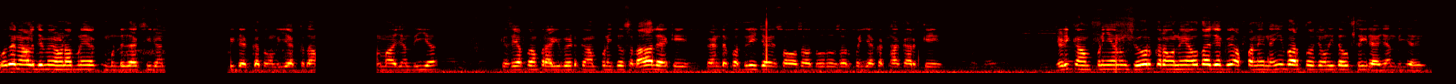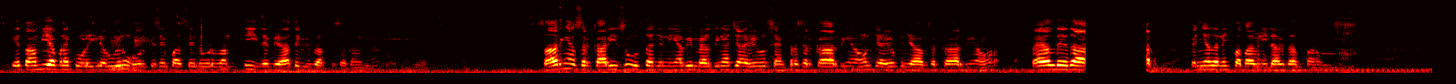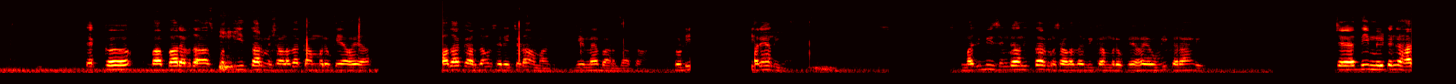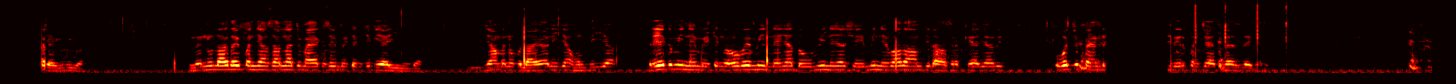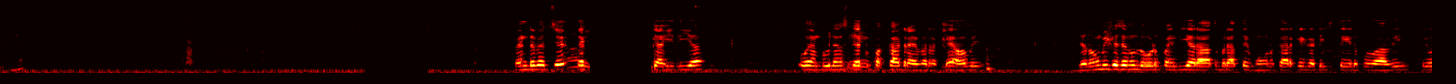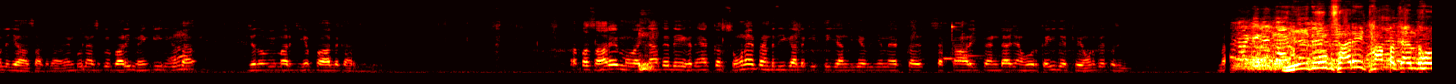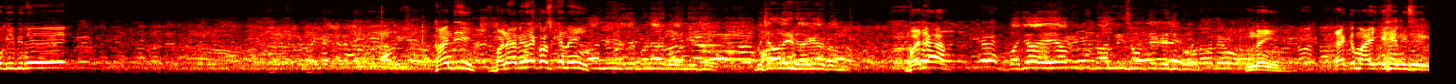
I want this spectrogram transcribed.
ਉਹਦੇ ਨਾਲ ਜਿਵੇਂ ਹੁਣ ਆਪਣੇ ਮੁੰਡੇ ਦਾ ਐਕਸੀਡੈਂਟ ਦੀ ਦਿੱਕਤ ਆਉਂਦੀ ਆ, ਇੱਕਦਮ ਆ ਜਾਂਦੀ ਆ। ਕਿਸੇ ਆਪਾਂ ਪ੍ਰਾਈਵੇਟ ਕੰਪਨੀ ਤੋਂ ਸਲਾਹ ਲੈ ਕੇ ਪਿੰਡ ਪੱਧਰੀ ਚਾਹੇ 100 100 200 ਰੁਪਈਆ ਇਕੱਠਾ ਕਰਕੇ ਜਿਹੜੀ ਕੰਪਨੀਆਂ ਨੂੰ ਇੰਸ਼ੋਰ ਕਰਾਉਨੇ ਆ, ਉਹ ਤਾਂ ਜੇ ਕੋਈ ਆਪਾਂ ਨੇ ਨਹੀਂ ਵਰਤੋਂ ਚਾਹੁੰਦੀ ਤਾਂ ਉੱਥੇ ਹੀ ਰਹਿ ਜਾਂਦੀ ਆ ਇਹ। ਇਹ ਤਾਂ ਵੀ ਆਪਣੇ ਕੋਲ ਹੀ ਰਹੂ ਇਹਨੂੰ ਹੋਰ ਕਿਸੇ ਪਾਸੇ ਲੋੜਵੰਦ ਧੀ ਦੇ ਵਿਆਹ ਤੇ ਵੀ ਵਰਤ ਸਕਾਂਗੇ। ਸਾਰੀਆਂ ਸਰਕਾਰੀ ਸਹੂਲਤਾਂ ਜਿੰਨੀਆਂ ਵੀ ਮਿਲਦੀਆਂ, ਚਾਹੇ ਉਹ ਸੈਂਟਰ ਸਰਕਾਰ ਦੀਆਂ ਹੋਣ, ਚਾਹੇ ਉਹ ਪੰਜਾਬ ਸਰਕਾਰ ਦੀਆਂ ਹੋਣ, ਪਹਿਲ ਦੇ ਆਧਾਰ ਕਈਆਂ ਦਾ ਨਹੀਂ ਪਤਾ ਵੀ ਨਹੀਂ ਲੱਗਦਾ ਆਪਾਂ ਨੂੰ। ਇੱਕ ਬਾਬਾ ਰਵਿਦਾਸ ਪੱਕੀ ਧਰਮਸ਼ਾਲਾ ਦਾ ਕੰਮ ਰੁਕਿਆ ਹੋਇਆ ਵਾਦਾ ਕਰਦਾ ਹਾਂ ਸਿਰੇ ਚੜਾਵਾਂਗੇ ਜੇ ਮੈਂ ਬਣਦਾ ਤਾਂ। ਤੁਹਾਡੀ ਸਾਰਿਆਂ ਦੀ ਮਜਬੀ ਸਿੰਘਾਂ ਦੀ ਧਰਮਸ਼ਾਲਾ ਦਾ ਵੀ ਕੰਮ ਰੁਕਿਆ ਹੋਇਆ, ਉਹ ਵੀ ਕਰਾਂਗੇ। ਪੰਚਾਇਤ ਦੀ ਮੀਟਿੰਗ ਹਰ ਚਾਹੀਦੀ ਆ। ਮੈਨੂੰ ਲੱਗਦਾ ਵੀ ਪੰਜਾਂ ਸਾਲਾਂ 'ਚ ਮੈਂ ਕਿਸੇ ਮੀਟਿੰਗ 'ਚ ਗਿਆ ਹੀ ਨਹੀਂਗਾ। ਜਾਂ ਮੈਨੂੰ ਬੁਲਾਇਆ ਨਹੀਂ ਜਾਂ ਹੁੰਦੀ ਆ। ਹਰੇਕ ਮਹੀਨੇ ਮੀਟਿੰਗ ਹੋਵੇ, ਮਹੀਨੇ ਜਾਂ 2 ਮਹੀਨੇ ਜਾਂ 6 ਮਹੀਨੇ ਬਾਅਦ ਆਮ ਜਲਾਸ ਰੱਖਿਆ ਜਾਵੇ। ਉਹ 'ਚ ਪਿੰਡ ਫਿਰ ਪੰਚਾਇਤ ਫੈਸਲੇ ਕਰੇ। ਪਿੰਡ ਵਿੱਚ ਚਾਹੀਦੀ ਆ, ਉਹ ਐਂਬੂਲੈਂਸ ਦਾ ਇੱਕ ਪੱਕਾ ਡਰਾਈਵਰ ਰੱਖਿਆ ਹੋਵੇ। ਜਦੋਂ ਵੀ ਕਿਸੇ ਨੂੰ ਲੋੜ ਪੈਂਦੀ ਆ ਰਾਤ ਬਰਾਤੇ ਫੋਨ ਕਰਕੇ ਗੱਡੀ 'ਚ ਤੇਲ ਪਵਾਵੇ ਤੇ ਉਹ ਲਿਜਾ ਸਕਦਾ। ਐਂਬੂਲੈਂਸ ਕੋਈ ਬਾਹਲੀ ਮਹਿੰਗੀ ਨਹੀਂ ਹੁੰਦਾ ਜਦੋਂ ਵੀ ਮਰਜ਼ੀ ਆਪਾਂ ਹੱਲ ਕਰ ਲਈਏ ਆਪਾਂ ਸਾਰੇ ਮੋਬਾਈਲਾਂ ਤੇ ਦੇਖਦੇ ਆ ਇੱਕ ਸੋਹਣੇ ਪਿੰਡ ਦੀ ਗੱਲ ਕੀਤੀ ਜਾਂਦੀ ਆ ਵੀ ਜਿਵੇਂ ਇੱਕ ਸੱਕਾਂ ਵਾਲੀ ਪਿੰਡ ਆ ਜਾਂ ਹੋਰ ਕਈ ਦੇਖੇ ਹੋਣਗੇ ਤੁਸੀਂ। ਮੀਟਿੰਗ ਸਾਰੀ ਠੱਪ ਚੰਦ ਹੋ ਗਈ ਵੀਰੇ। ਹਾਂਜੀ ਬਣਿਆ ਵੀਰੇ ਕੁਛ ਕਿ ਨਹੀਂ? ਨਹੀਂ ਹਜੇ ਬਣਿਆ ਕੋਈ ਨਹੀਂ ਜੀ। ਵਿਚਾਲੇ ਹੀ ਰਹਿ ਗਿਆ ਕੰਮ। ਵਜ੍ਹਾ? ਵਜ੍ਹਾ ਇਹ ਆ ਵੀ ਕੋਈ ਗੱਲ ਨਹੀਂ ਸੁਣ ਕੇ ਗਈ ਦੀ ਕੋਈ। ਨਹੀਂ ਇੱਕ ਮਾਈਕ ਹੈ ਨਹੀਂ ਸੀ।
